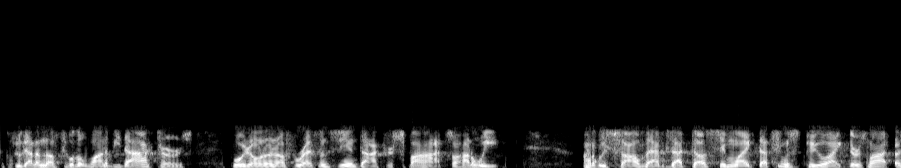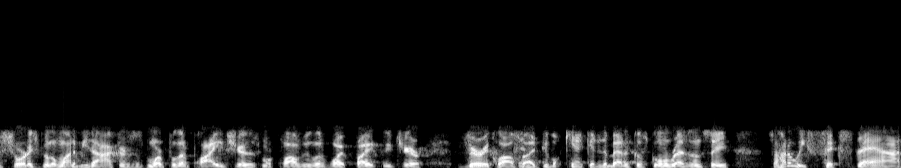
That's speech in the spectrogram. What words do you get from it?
because we've got enough people that want to be doctors, but we don't have enough residency and doctor spots. So how do we how do we solve that? Because that does seem like that seems to be like there's not a shortage of people that want to be doctors. There's more people that apply each year. There's more qualified people that apply each year. Very qualified people can't get into medical school and residency. So how do we fix that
